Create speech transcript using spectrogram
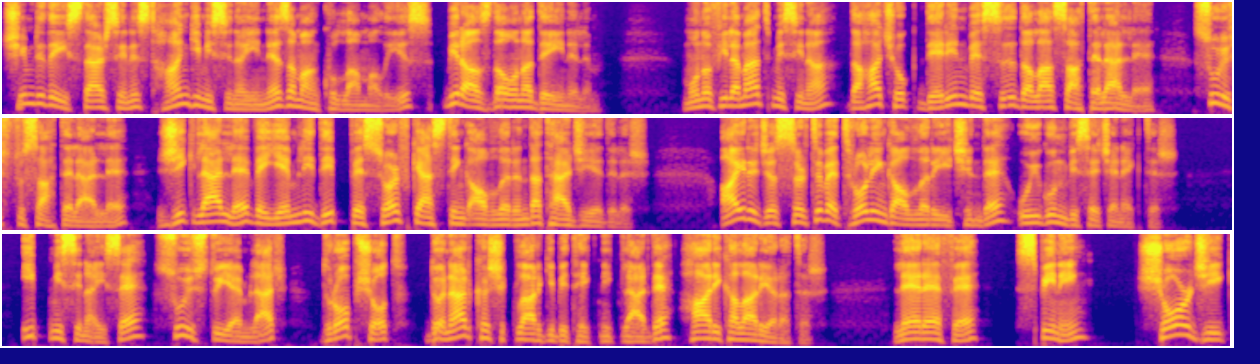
Şimdi de isterseniz hangi misinayı ne zaman kullanmalıyız biraz da ona değinelim. Monofilament misina daha çok derin ve sığ dala sahtelerle, su üstü sahtelerle, jiglerle ve yemli dip ve surf casting avlarında tercih edilir. Ayrıca sırtı ve trolling avları için de uygun bir seçenektir. İp misina ise su üstü yemler, drop shot, döner kaşıklar gibi tekniklerde harikalar yaratır. LRF, spinning, shore jig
